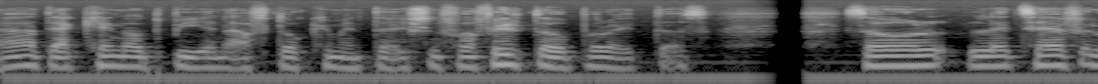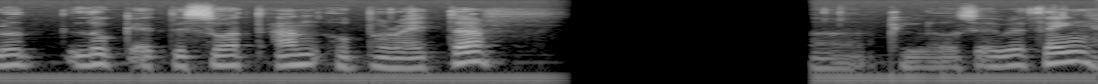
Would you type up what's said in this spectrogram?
Yeah? There cannot be enough documentation for filter operators. So let's have a look, look at the sortan operator. Uh, close everything.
